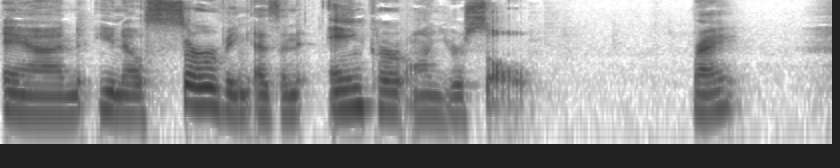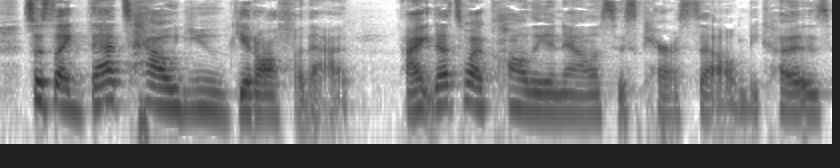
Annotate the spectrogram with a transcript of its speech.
and, you know, serving as an anchor on your soul, right? So it's like that's how you get off of that. I, that's why I call the analysis carousel because,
